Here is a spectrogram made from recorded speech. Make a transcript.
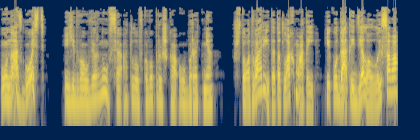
«У нас гость!» и едва увернулся от ловкого прыжка оборотня. «Что творит этот лохматый? И куда ты делал лысого?»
